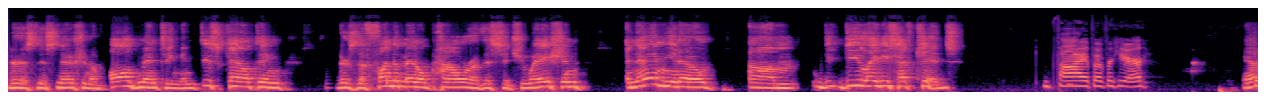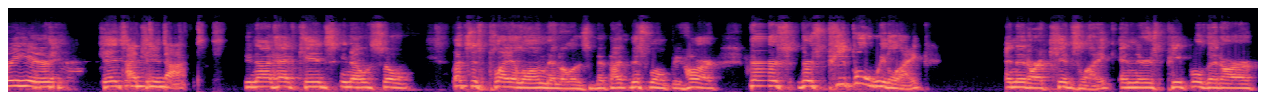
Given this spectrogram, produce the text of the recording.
there's this notion of augmenting and discounting. There's the fundamental power of the situation, and then you know, um, d- do you ladies have kids? Five over here. Yep. Three here. Okay. Kids. I kids. do not. do not have kids, you know, so let's just play along then, Elizabeth. I, this won't be hard. There's there's people we like and that our kids like, and there's people that our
